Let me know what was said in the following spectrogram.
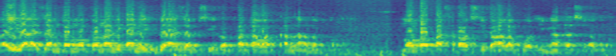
Wa ila azam to moko nalikane juga azam sira fatawakkal ala Allah. Moko pasrah sira ala Allah ing atas Allah.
